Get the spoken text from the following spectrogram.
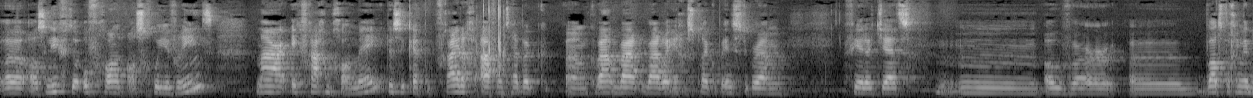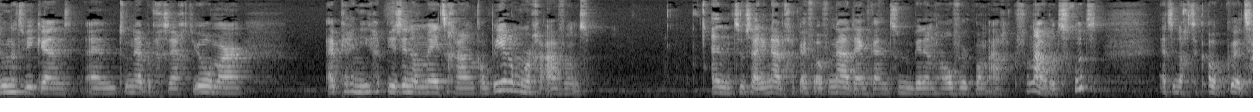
uh, als liefde of gewoon als goede vriend. Maar ik vraag hem gewoon mee. Dus ik heb op vrijdagavond heb ik, kwam, waar, waren we in gesprek op Instagram via de chat um, over uh, wat we gingen doen het weekend. En toen heb ik gezegd, joh, maar heb je, niet, heb je zin om mee te gaan kamperen morgenavond? En toen zei hij, nou, daar ga ik even over nadenken. En toen binnen een half uur kwam eigenlijk van, nou, dat is goed. En toen dacht ik, oh, kut.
